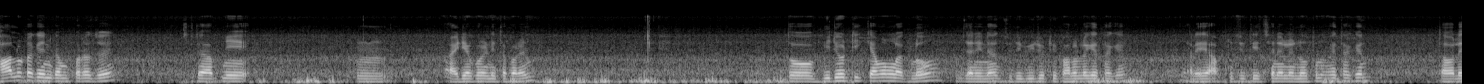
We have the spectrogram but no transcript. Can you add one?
ভালো টাকা ইনকাম করা যায়, সেটা আপনি আইডিয়া করে নিতে পারেন। তো ভিডিওটি কেমন লাগল জানি না, যদি ভিডিওটি ভালো লেগে থাকে, আর আপনি যদি চ্যানেলে নতুন হয়ে থাকেন, তাহলে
